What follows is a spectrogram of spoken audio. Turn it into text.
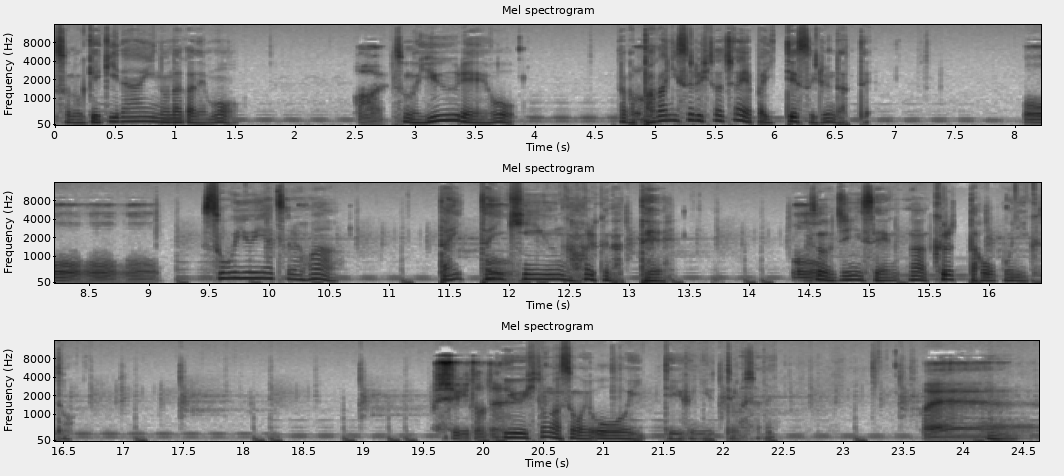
その劇団員の中でもはい。その幽霊をなんかバカにする人たちがやっぱ一定数いるんだって。おうおうおう。そういうやつらは大体金運が悪くなってその人生が狂った方向に行くと。不思議だね。いう人がすごい多いっていう風に言ってましたね。へえ。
